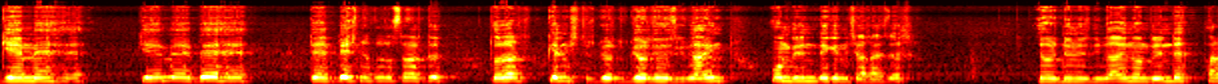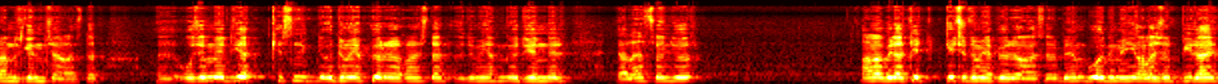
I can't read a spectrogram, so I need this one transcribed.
GMH GMBH de 5.96 dolar gelmiştir. Gör- Gördüğünüz gibi ayın 11'inde gelmiş arkadaşlar. Gördüğünüz gibi ayın 11'inde paramız gelmiş arkadaşlar. Ee, Ojo Media kesinlikle ödeme yapıyor arkadaşlar. Ödeme yapmıyor diyenler yalan söylüyor. Ama biraz geç, geç ödeme yapıyor arkadaşlar. Ben bu ödemeyi alacak bir ay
